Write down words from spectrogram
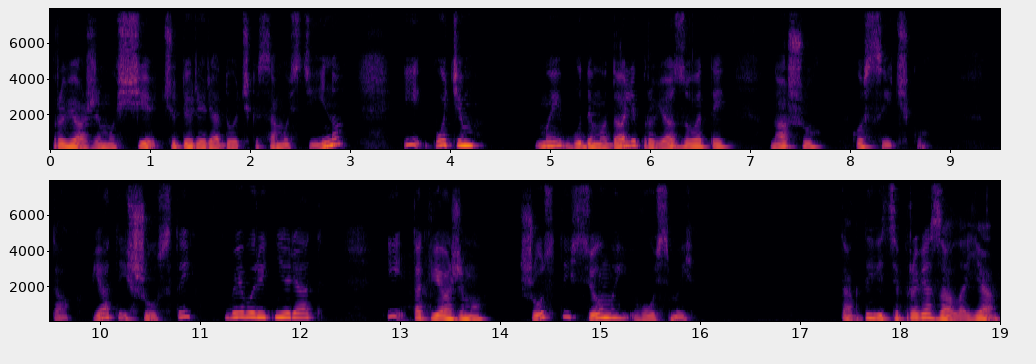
пров'яжемо ще 4 рядочки самостійно, і потім ми будемо далі пров'язувати нашу косичку. Так, п'ятий, шостий виворітній ряд. І так в'яжемо шостий, сьомий, восьмий. Так, дивіться, пров'язала я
